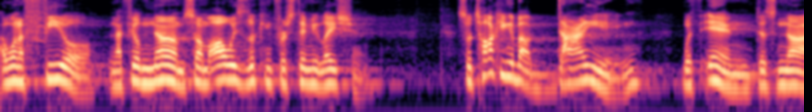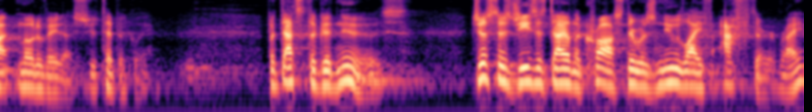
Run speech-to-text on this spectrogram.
I want to feel, and I feel numb, so I'm always looking for stimulation. So, talking about dying within does not motivate us typically. But that's the good news. Just as Jesus died on the cross, there was new life after, right?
